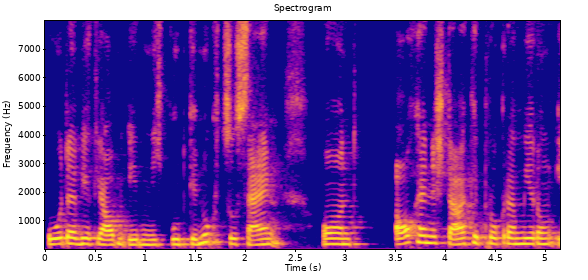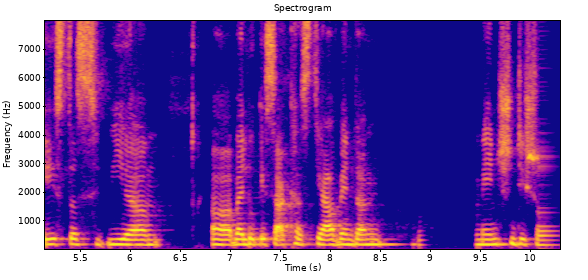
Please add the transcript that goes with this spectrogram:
oder wir glauben eben nicht gut genug zu sein. Und auch eine starke Programmierung ist, dass wir, äh, weil du gesagt hast, ja, wenn dann Menschen, die schon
